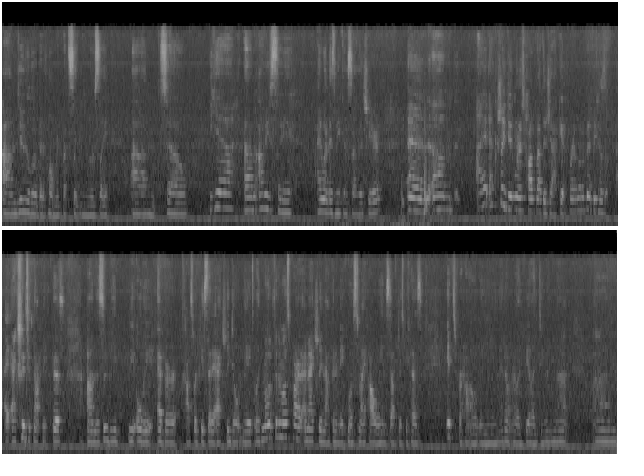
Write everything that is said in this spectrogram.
Um, doing a little bit of homework, but sleeping mostly. Um, so, yeah, um, obviously I went as Mikasa this year. And um, I actually did want to talk about the jacket for a little bit because I actually did not make this. Um, this would be the only ever cosplay piece that I actually don't make. Like for the most part, I'm actually not going to make most of my Halloween stuff just because it's for Halloween. I don't really feel like doing that. Um,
